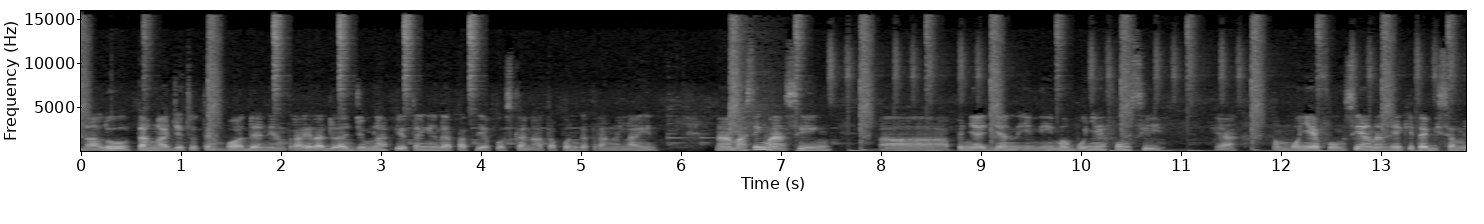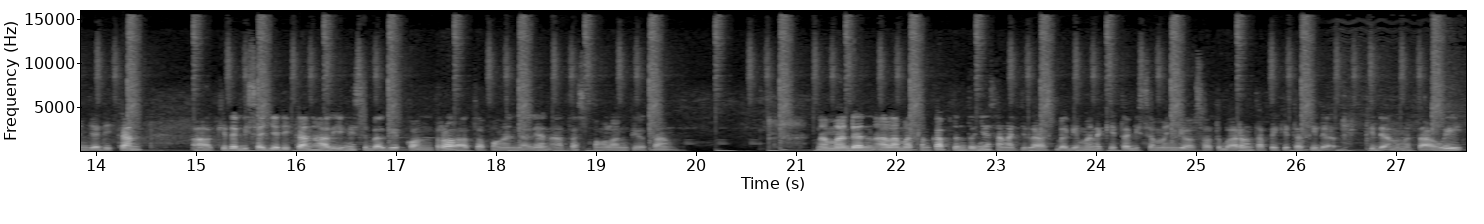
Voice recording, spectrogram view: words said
Lalu tanggal jatuh tempo dan yang terakhir adalah jumlah piutang yang dapat dihapuskan ataupun keterangan lain. Nah, masing-masing uh, penyajian ini mempunyai fungsi ya, mempunyai fungsi yang nantinya kita bisa menjadikan uh, kita bisa jadikan hal ini sebagai kontrol atau pengendalian atas pengelolaan piutang. Nama dan alamat lengkap tentunya sangat jelas. Bagaimana kita bisa menjual suatu barang tapi kita tidak tidak mengetahui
